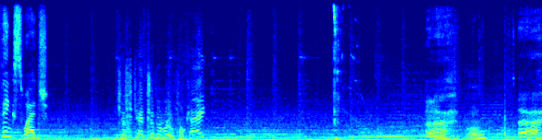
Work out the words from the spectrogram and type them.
Thanks, Wedge. Just get to the roof, okay? Oh? Uh,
